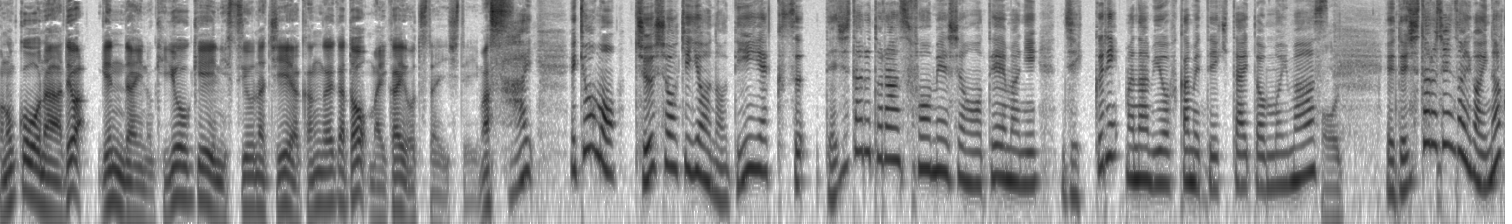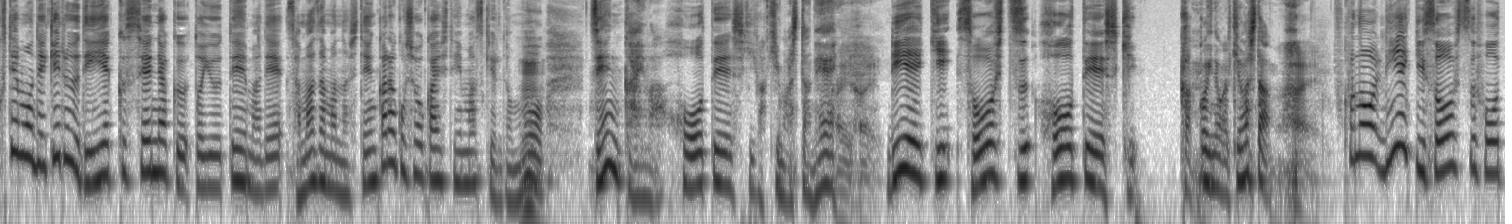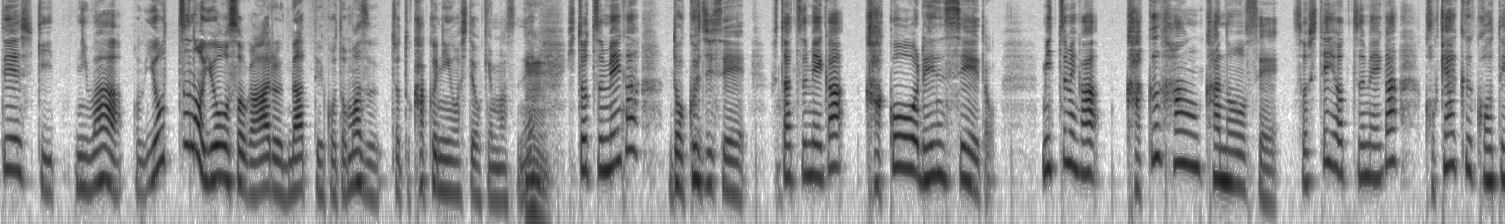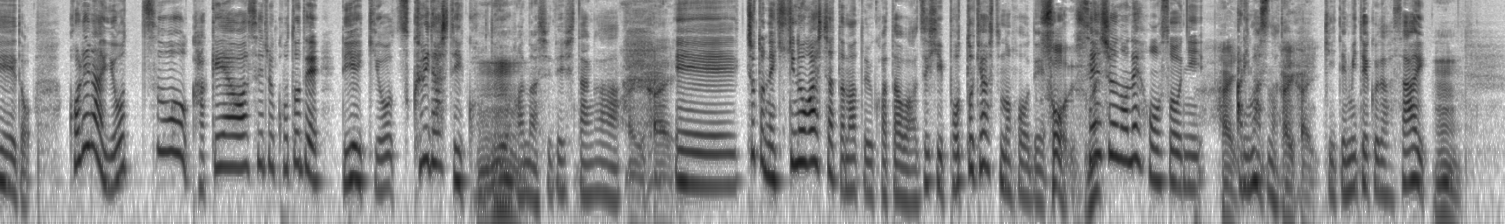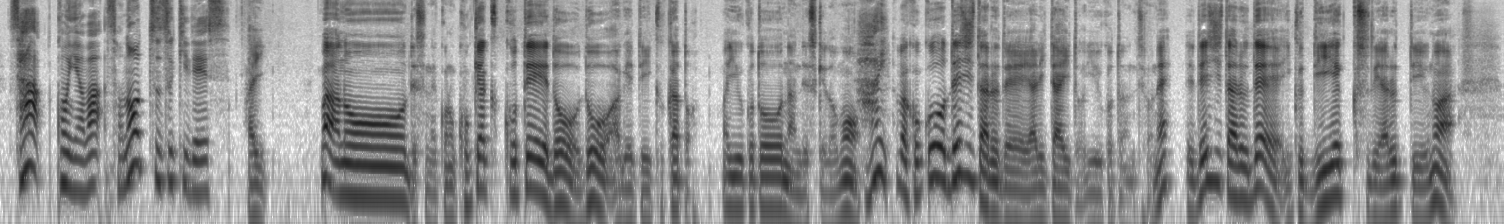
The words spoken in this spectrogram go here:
このコーナーでは現代の企業経営に必要な知恵や考え方を毎回お伝えしています。はい。え今日も中小企業の DX デジタルトランスフォーメーションをテーマにじっくり学びを深めていきたいと思います。はいえデジタル人材がいなくてもできる DX 戦略というテーマで様々な視点からご紹介していますけれども、うん前回は方程式が来ましたね。はいはい。利益創出方程式。かっこいいのが来ました。はい。この利益創出方程式には4つの要素があるんだっていうことをまずちょっと確認をしておきますね。うん。1つ目が独自性。2つ目が加工連成度。3つ目が攪拌可能性そして4つ目が顧客固定度これら4つを掛け合わせることで利益を作り出していこうというお話でしたが、はいはい。えーちょっとね聞き逃しちゃったなという方はぜひポッドキャストの方でね先週のね放送にはいありますので、はいはい聞いてみてください。うん。さあ今夜はその続きです。はい。まああのですね、この顧客固定度をどう上げていくかと。まあ、いうことなんですけども、はいやっぱここをデジタルでやりたいということなんですよね。でデジタルで行く DX でやるっていうのはやっ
